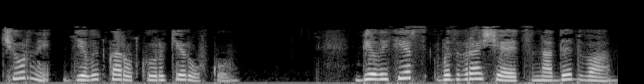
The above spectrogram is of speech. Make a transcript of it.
Черный делают короткую рокировку. Белый ферзь возвращается на d2.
